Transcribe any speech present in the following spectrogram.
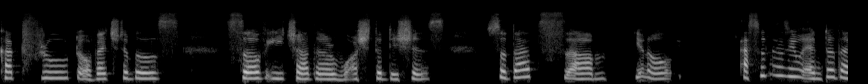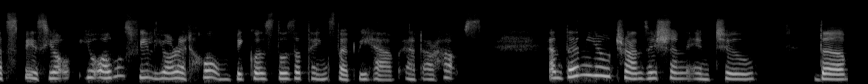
cut fruit or vegetables, serve each other, wash the dishes. So that's, um, you know, as soon as you enter that space, you you almost feel you're at home because those are things that we have at our house. And then you transition into the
